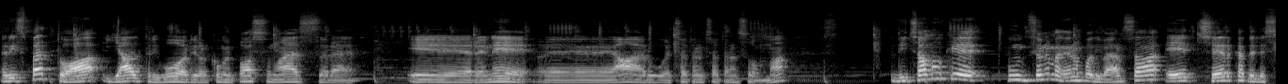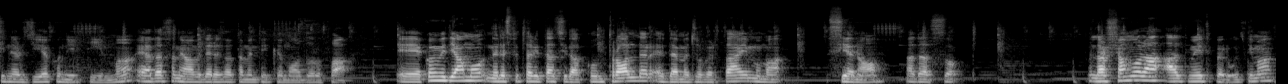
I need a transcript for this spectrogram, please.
rispetto agli altri warrior come possono essere eh, René, eh, Aru, eccetera, eccetera, insomma, diciamo che funziona in maniera un po' diversa e cerca delle sinergie con il team e adesso andiamo a vedere esattamente in che modo lo fa. E come vediamo nelle specialità ci dà controller e damage over time, ma sì e no. Adesso lasciamo la ultimate per ultima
